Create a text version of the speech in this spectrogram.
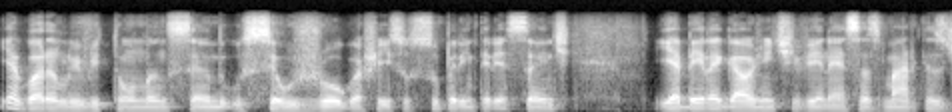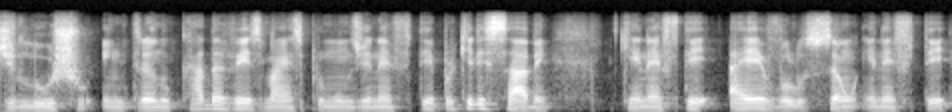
e agora Louis Vuitton lançando o seu jogo. Achei isso super interessante. E é bem legal a gente ver né, essas marcas de luxo entrando cada vez mais para o mundo de NFT, porque eles sabem que NFT é a evolução, NFT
